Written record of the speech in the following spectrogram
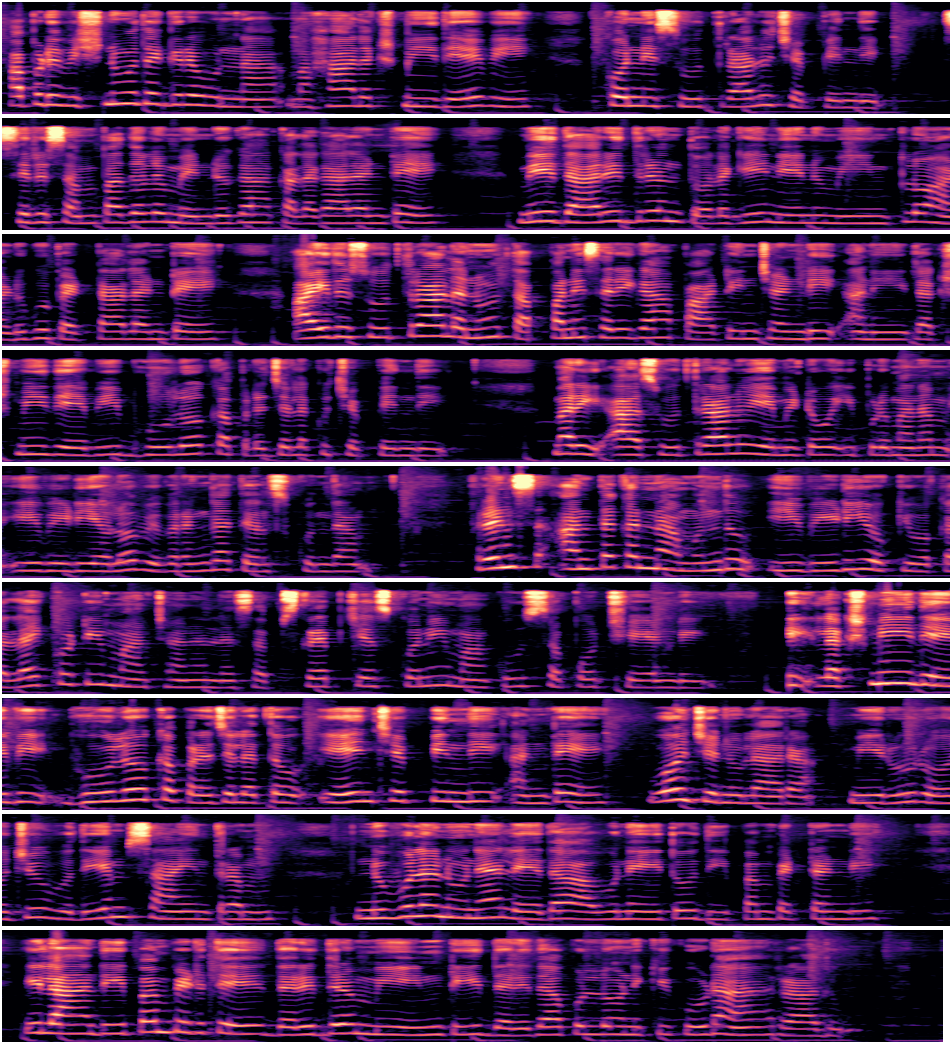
అప్పుడు విష్ణువు దగ్గర ఉన్న మహాలక్ష్మీదేవి కొన్ని సూత్రాలు చెప్పింది. సిరి సంపదలు మెండుగా కలగాలంటే మీ దారిద్ర్యం తొలగి నేను మీ ఇంట్లో అడుగు పెట్టాలంటే ఐదు సూత్రాలను తప్పనిసరిగా పాటించండి అని లక్ష్మీదేవి భూలోక ప్రజలకు చెప్పింది. మరి ఆ సూత్రాలు ఏమిటో ఇప్పుడు మనం ఈ వీడియోలో వివరంగా తెలుసుకుందాం. ఫ్రెండ్స్ అంతకన్నా ముందు ఈ వీడియోకి ఒక లైక్ కొట్టి మా ఛానల్ని సబ్స్క్రైబ్ చేసుకొని మాకు సపోర్ట్ చేయండి. లక్ష్మీదేవి భూలోక ప్రజలతో ఏం చెప్పింది అంటే ఓ జనులారా మీరు రోజు ఉదయం సాయంత్రం నువ్వుల నూనె లేదా ఆవు నెయ్యితో దీపం పెట్టండి. ఇలా దీపం పెడితే దరిద్రం మీ ఇంటి దరిదాపుల్లోనికి కూడా రాదు.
